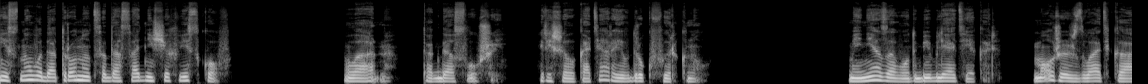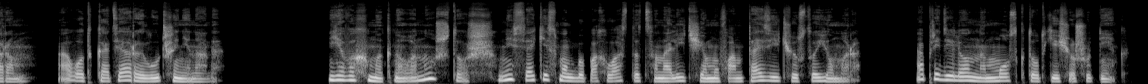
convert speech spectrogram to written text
и снова дотронуться до саднищих висков. «Ладно, тогда слушай решил котяра и вдруг фыркнул. «Меня зовут библиотекарь. Можешь звать Каром, а вот котярой лучше не надо». Ева хмыкнула. Ну что ж, не всякий смог бы похвастаться наличием у фантазии чувства юмора. Определенно, мозг тот еще шутник.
